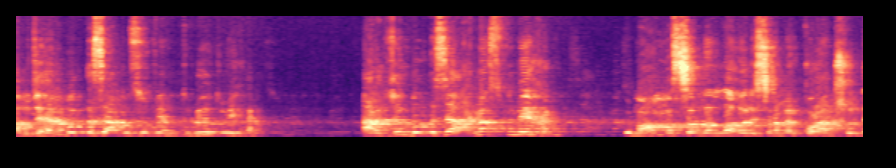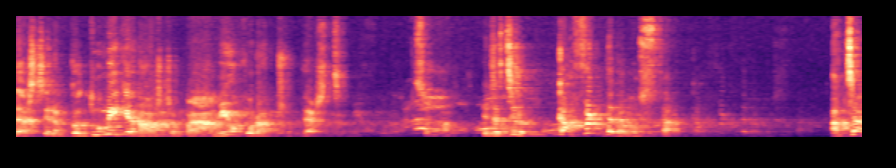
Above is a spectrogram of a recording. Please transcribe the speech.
আবু জাহেল বলতেছে, আবু সুফিয়ান, তুমিও তো এখানে। আরেকজন বলতেছে, আখনাস, তুমি এখানে? তো মোহাম্মদ সাল্লাহ ইসলামের কোরআন শুনতে আসছিলাম। তো তুমি কেন আসছো? আমিও কোরআন শুনতে আসছি। এটা ছিল কাফেরদের অবস্থা। আচ্ছা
